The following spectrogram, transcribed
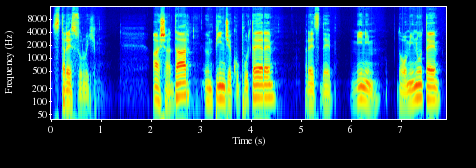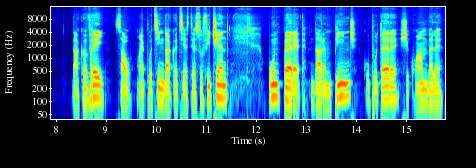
stresului. Așadar, împinge cu putere, preț de minim 2 minute, dacă vrei, sau mai puțin dacă ți este suficient, un perete, dar împingi cu putere și cu ambele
